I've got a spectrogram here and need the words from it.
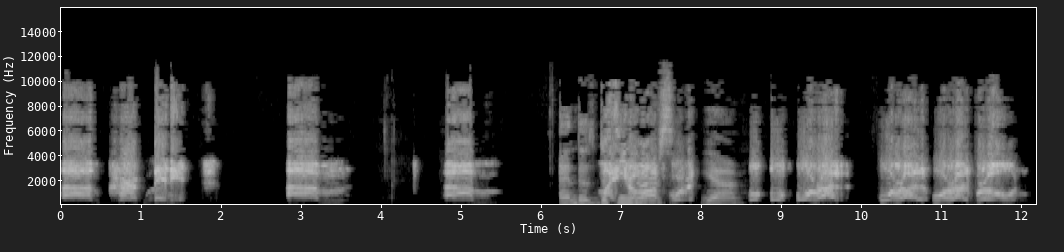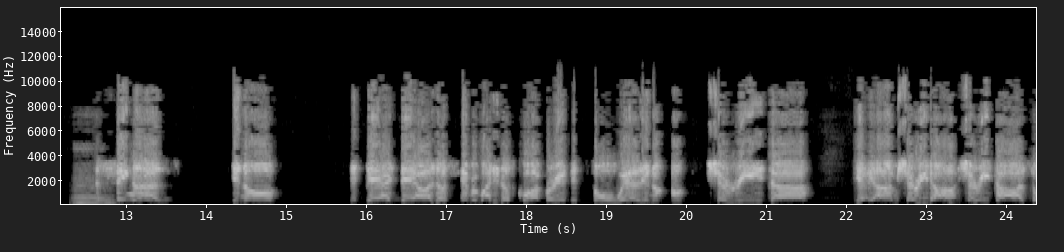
um, Kirk Bennett, um, um, and the the of singers. Yeah. O- O- Oral, Oral, Oral Brown, the Mm. singers, you know, they they are, they are just, everybody just cooperated so well, you know. Sharita, yeah, um, Sharita, Sharita also,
